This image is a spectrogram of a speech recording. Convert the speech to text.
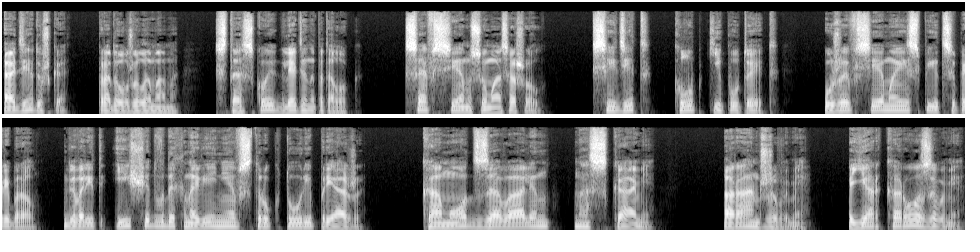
«А дедушка», — продолжила мама, с тоской глядя на потолок, — «совсем с ума сошел. Сидит, клубки путает. Уже все мои спицы прибрал. Говорит, ищет вдохновение в структуре пряжи. Комод завален носками. Оранжевыми, ярко-розовыми,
